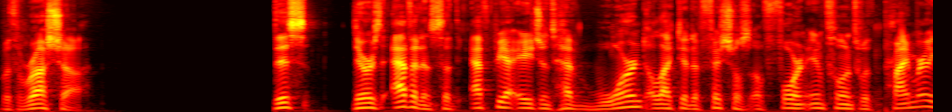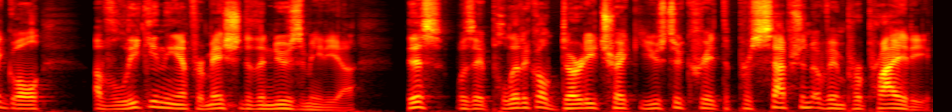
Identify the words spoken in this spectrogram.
with Russia. This there is evidence that the FBI agents have warned elected officials of foreign influence with primary goal of leaking the information to the news media. This was a political dirty trick used to create the perception of impropriety.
